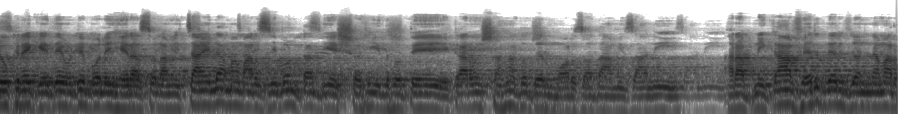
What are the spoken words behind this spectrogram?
টুকরে কেঁদে উঠে বলে হেরাসল আমি চাইলাম আমার জীবনটা দিয়ে শহীদ হতে, কারণ শাহাদতের মর্যাদা আমি জানি। আর আপনি কাফেরদের জন্য আমার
